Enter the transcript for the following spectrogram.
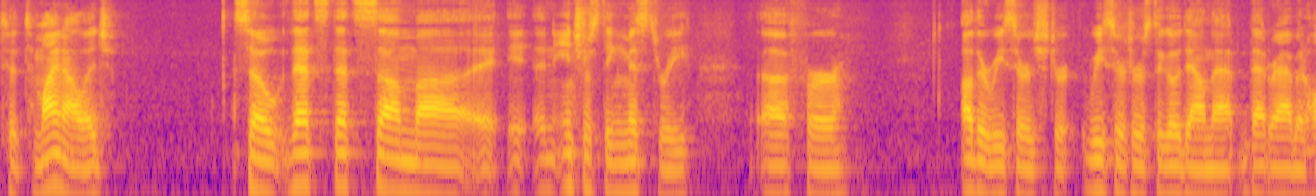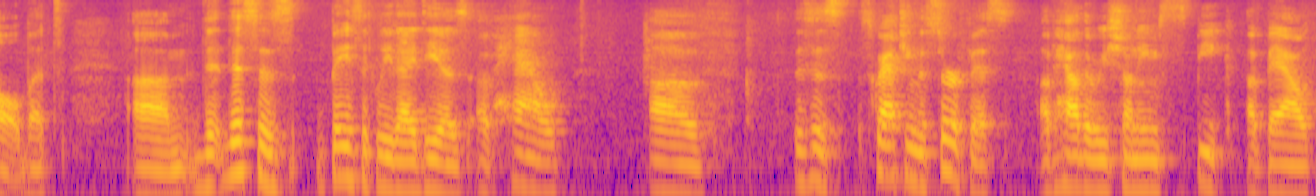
to, to my knowledge. So that's that's some uh, an interesting mystery uh, for other researcher, researchers to go down that, that rabbit hole. But um, th- this is basically the ideas of how of this is scratching the surface of how the Rishonim speak about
